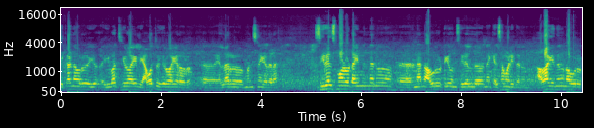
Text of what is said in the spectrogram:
ಚಿಕ್ಕಣ್ಣವರು ಇವತ್ತು ಹೀರೋ ಆಗಿಲ್ಲ ಯಾವತ್ತೂ ಹೀರೋ ಆಗಿರೋರು ಎಲ್ಲರೂ ಮನಸ್ಸಿನಾಗ ಅದಾರ ಸೀರಿಯಲ್ಸ್ ಮಾಡೋ ಟೈಮಿಂದನೂ ನಾನು ಅವ್ರೊಟ್ಟಿಗೆ ಒಂದು ಸೀರಿಯಲ್ನ ಕೆಲಸ ಮಾಡಿದ್ದೆ ನಾನು. ಆವಾಗಿಂದನೂ ನಾವು ಅವ್ರು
